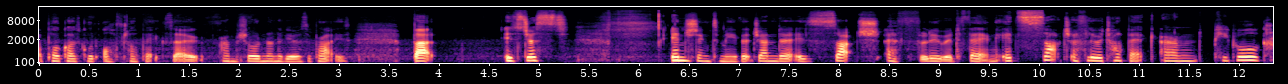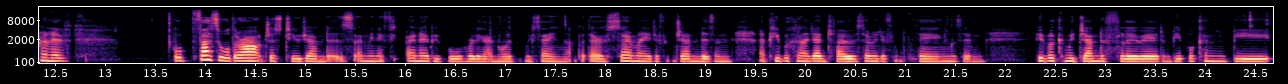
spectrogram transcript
a podcast called Off Topic, so I'm sure none of you are surprised. But it's just interesting to me that gender is such a fluid thing. It's such a fluid topic, and people kind of. Well, first of all, there aren't just two genders. I mean, if I know people will really get annoyed with me saying that, but there are so many different genders, and, and people can identify with so many different things, and people can be gender fluid and people can be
